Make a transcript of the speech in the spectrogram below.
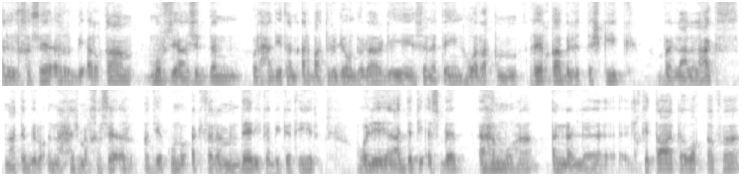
الخسائر بأرقام مفزعة جدا والحديث عن 4 تريليون دولار لسنتين هو رقم غير قابل للتشكيك. بل على العكس نعتبر أن حجم الخسائر قد يكون أكثر من ذلك بكثير ولعدة أسباب أهمها أن القطاع توقف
